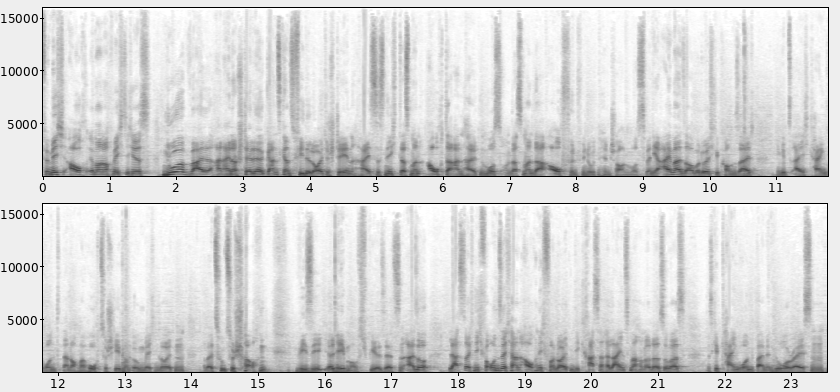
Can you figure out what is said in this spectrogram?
für mich auch immer noch wichtig ist, nur weil an einer Stelle ganz, ganz viele Leute stehen, heißt es nicht, dass man auch da anhalten muss und dass man da auch fünf Minuten hinschauen muss. Wenn ihr einmal sauber durchgekommen seid, dann gibt es eigentlich keinen Grund, da nochmal hochzuschieben und irgendwelchen Leuten dabei zuzuschauen, wie sie ihr Leben aufs Spiel setzen. Also lasst euch nicht verunsichern, auch nicht von Leuten, die krassere Lines machen oder sowas. Es gibt keinen Grund beim Enduro-Racen,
